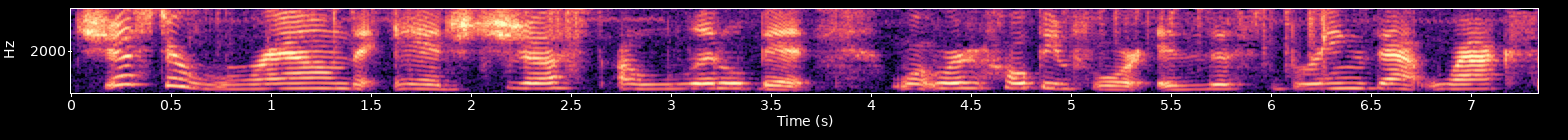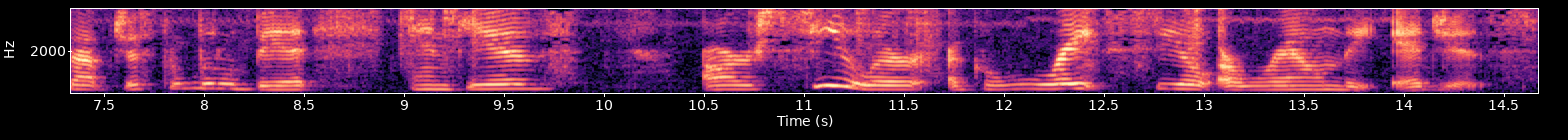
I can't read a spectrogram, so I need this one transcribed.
just around the edge just a little bit. What we're hoping for is this brings that wax up just a little bit and gives our sealer a great seal around the edges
